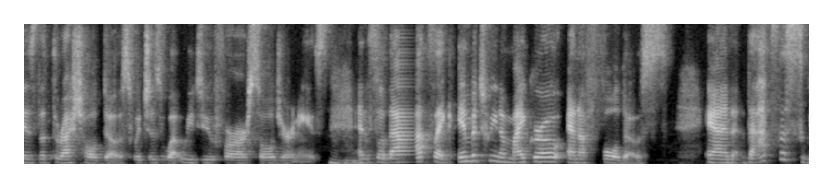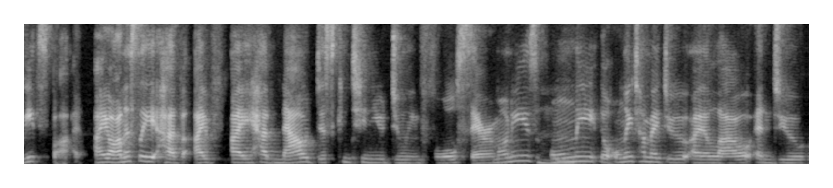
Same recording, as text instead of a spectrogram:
is the threshold dose, which is what we do for our soul journeys. Mm-hmm. And so that's like in between a micro and a full dose. And that's the sweet spot. I honestly have I've I have now discontinued doing full ceremonies. Mm-hmm. Only the only time I do I allow and do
